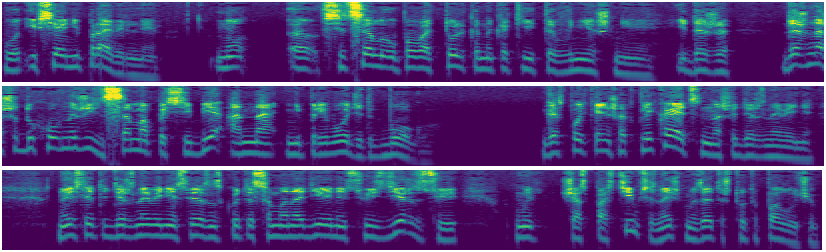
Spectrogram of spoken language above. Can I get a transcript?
вот, и все они правильные – но э, всецело уповать только на какие-то внешние, и даже, даже наша духовная жизнь сама по себе, она не приводит к Богу. Господь, конечно, откликается на наше дерзновение, но если это дерзновение связано с какой-то самонадеянностью и с дерзостью, мы сейчас постимся, значит, мы за это что-то получим.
